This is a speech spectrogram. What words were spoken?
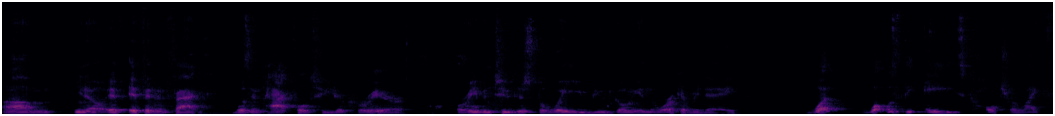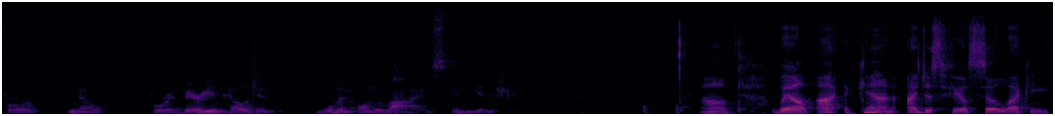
Um, you know, if, if it in fact was impactful to your career or even to just the way you viewed going into work every day, what what was the 80s culture like for, you know, for a very intelligent woman on the rise in the industry? Um, well, I again, I just feel so lucky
